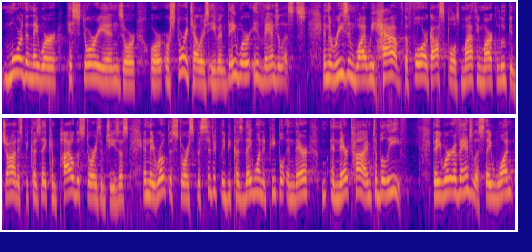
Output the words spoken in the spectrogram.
more than they were historians or, or, or, storytellers, even, they were evangelists. And the reason why we have the four Gospels Matthew, Mark, Luke, and John is because they compiled the stories of Jesus and they wrote the story specifically because they wanted people in their, in their time to believe. They were evangelists. They, want,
